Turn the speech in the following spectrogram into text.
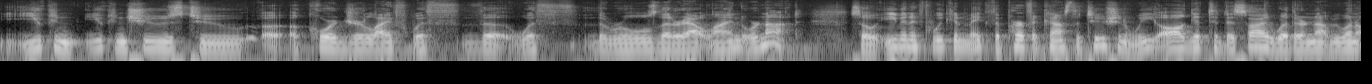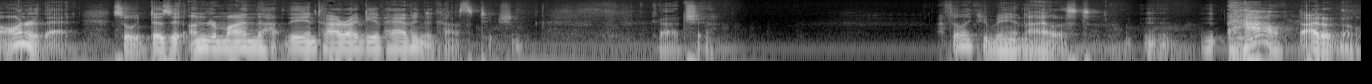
you can you can choose to uh, accord your life with the with the rules that are outlined or not so even if we can make the perfect constitution we all get to decide whether or not we want to honor that so does it undermine the, the entire idea of having a constitution Gotcha. Feel like you're being a nihilist How? i don't know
